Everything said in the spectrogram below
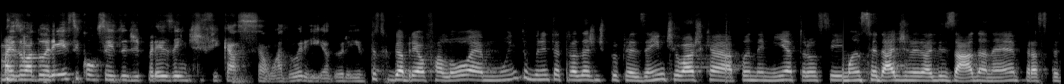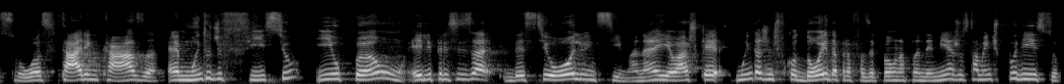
Mas eu adorei esse conceito de presentificação, adorei, adorei. Isso que o Gabriel falou é muito bonito, é trazer a gente para o presente. Eu acho que a pandemia trouxe uma ansiedade generalizada, né, para as pessoas. Estar em casa é muito difícil e o pão, ele precisa desse olho em cima, né? E eu acho que muita gente ficou doida para fazer pão na pandemia justamente por isso,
